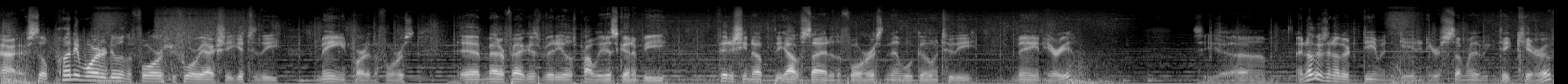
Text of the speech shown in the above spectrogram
Alright, there's still plenty more to do in the forest before we actually get to the main part of the forest. Uh, matter of fact, this video is probably just going to be finishing up the outside of the forest, and then we'll go into the main area. Let's see, um, I know there's another demon gate in here somewhere that we can take care of.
